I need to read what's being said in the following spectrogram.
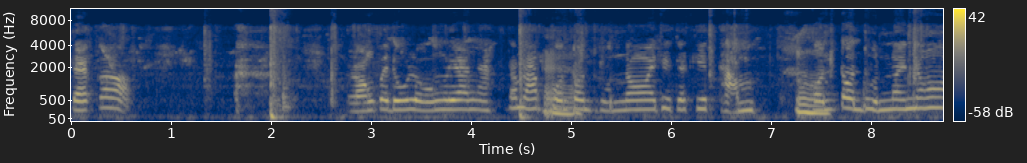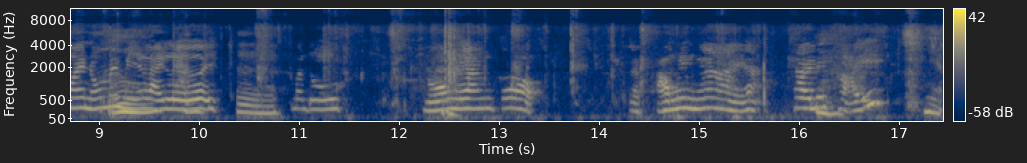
แต่ก็ ลองไปดูโรงเรียนไงสำหรับคนต้นทุนน้อยที่จะคิดทอืมำคนต้นทุนน้อยๆเนาะไม่มีอะไรเลยเออมาดูโรงเรียนก็แบบเอาง่ายๆอะใครไม่ไขเนี่ย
